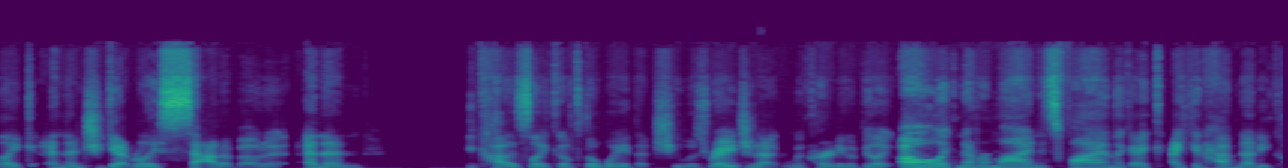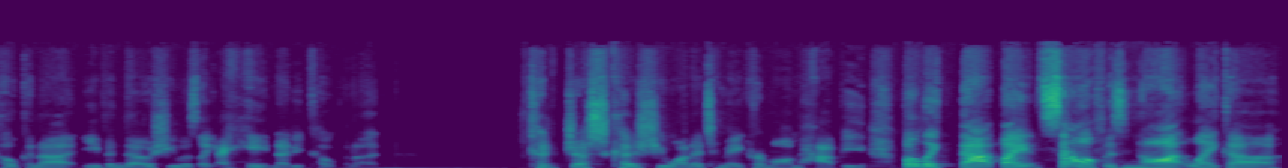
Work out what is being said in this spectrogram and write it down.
Like and then she'd get really sad about it. And then because like of the way that she was raised Jennette McCurdy would be like oh like never mind it's fine. Like I, I can have nutty coconut even though she was like I hate nutty coconut could just because she wanted to make her mom happy. But like that by itself is not like a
